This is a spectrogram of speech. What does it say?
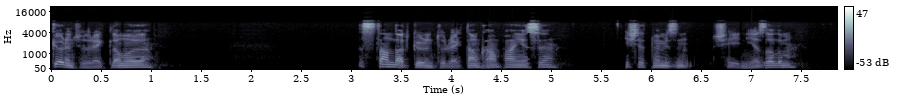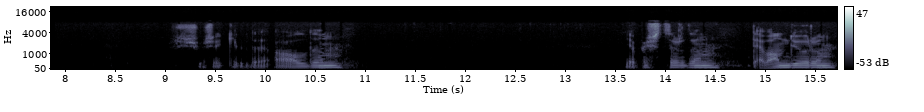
görüntülü reklamı, standart görüntülü reklam kampanyası, işletmemizin şeyini yazalım. Şu şekilde aldım. Yapıştırdım. Devam diyorum.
